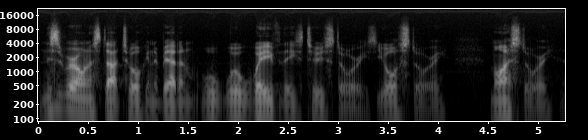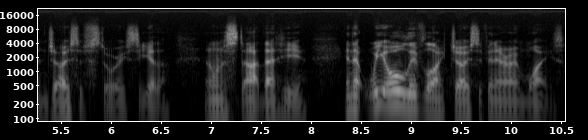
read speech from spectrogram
And this is where I want to start talking about, and we'll, we'll weave these two stories your story, my story, and Joseph's stories together. And I want to start that here. In that we all live like Joseph in our own ways.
